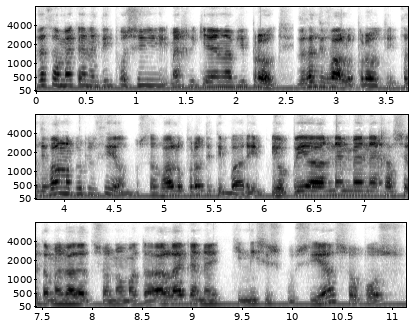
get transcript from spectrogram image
δεν θα με έκανε εντύπωση μέχρι και να βγει πρώτη. Δεν θα τη βάλω πρώτη, θα τη βάλω να προκριθεί όμως. Θα βάλω πρώτη την Παρή, η οποία ναι, μεν έχασε τα μεγάλα της ονόματα, αλλά έκανε κινήσεις ουσίας όπως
